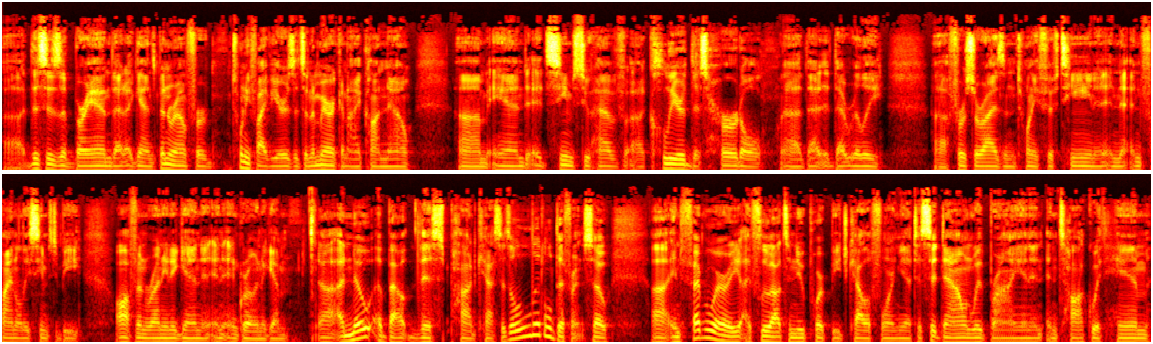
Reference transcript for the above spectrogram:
Uh, this is a brand that, again, has been around for 25 years. It's an American icon now. Um, and it seems to have uh, cleared this hurdle uh, that that really uh, first in 2015 and, and, finally seems to be off and running again and, and growing again. Uh, a note about this podcast is a little different. So, uh, in February, I flew out to Newport Beach, California to sit down with Brian and, and talk with him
